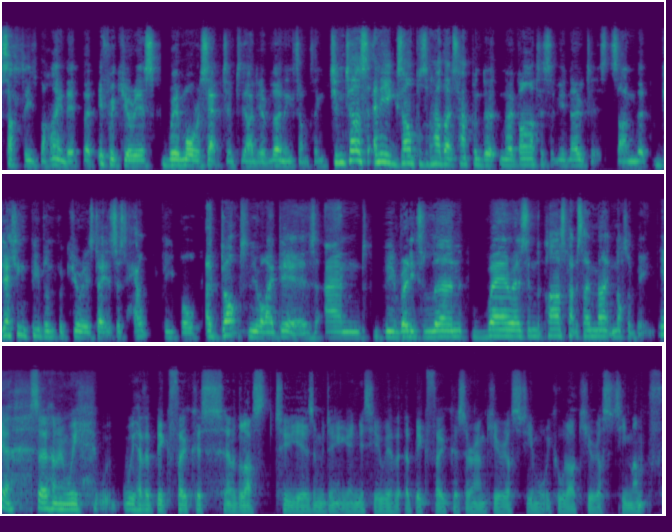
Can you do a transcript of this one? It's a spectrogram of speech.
subtleties behind it. But if we're curious, we're more receptive to the idea of learning something. Can you tell us any examples of how that's happened at Novartis that you noticed, Simon, that getting people into a curious state has just helped people adopt new ideas and be ready to learn, whereas in the past perhaps they might not have been? Yeah. So, I mean, we we have a big focus over the last two years, and we're doing it again this year. We have a big focus around curiosity and what we call our Curiosity Month.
